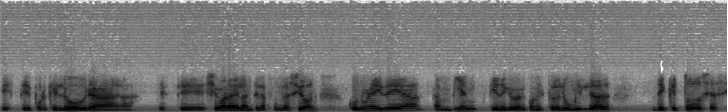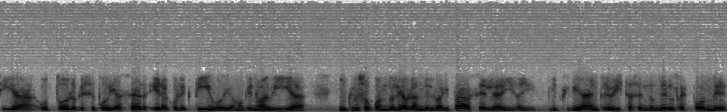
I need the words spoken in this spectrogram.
Este, porque logra este, llevar adelante la fundación con una idea, también tiene que ver con esto de la humildad, de que todo se hacía o todo lo que se podía hacer era colectivo, digamos, que no había incluso cuando le hablan del bypass, él, hay, infinidad de entrevistas en donde él responde,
